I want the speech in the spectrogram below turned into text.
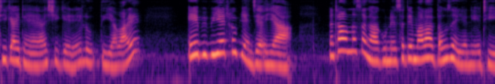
ထိခိုက်ဒဏ်ရာရရှိခဲ့တယ်လို့သိရပါတယ်။ APP ရဲ့ထုတ်ပြန်ချက်အရ2025ခုနှစ်စက်တင်ဘာလ30ရက်နေ့အထိ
